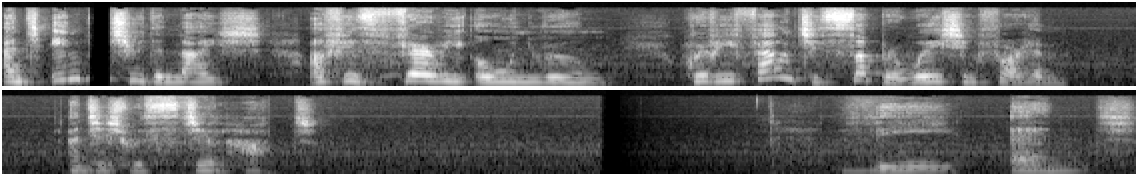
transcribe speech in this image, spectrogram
And into the night of his very own room, where he found his supper waiting for him and it was still hot. The end.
